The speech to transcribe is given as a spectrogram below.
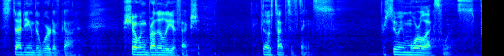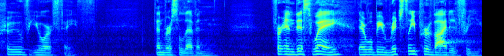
Studying the Word of God, showing brotherly affection, those types of things, pursuing moral excellence. Prove your faith. Then, verse 11 For in this way there will be richly provided for you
